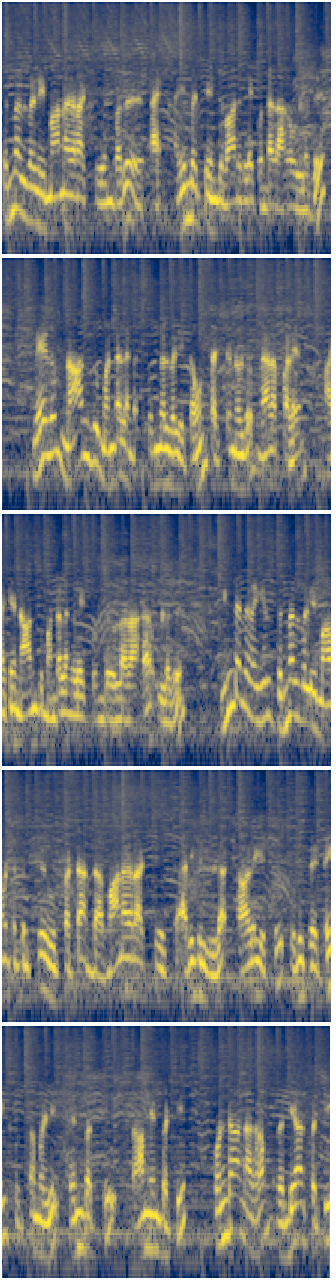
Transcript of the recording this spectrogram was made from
திருநெல்வேலி மாநகராட்சி என்பது ஐம்பத்தி ஐந்து வார்டுகளை கொண்டதாக உள்ளது. மேலும் நான்கு மண்டலங்கள் திருநெல்வேலி டவுன் தச்சநல்லூர் மேலப்பாளையம் ஆகிய நான்கு மண்டலங்களை கொண்டுள்ளதாக உள்ளது. இந்த நிலையில் திருநெல்வேலி மாவட்டத்திற்கு உட்பட்ட அந்த மாநகராட்சிக்கு அருகில் உள்ள சாலையத்து புதுப்பேட்டை சுத்தமல்லி தென்பத்து ராமியன்பட்டி கொண்டா நகரம் ரெட்டியார்பட்டி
